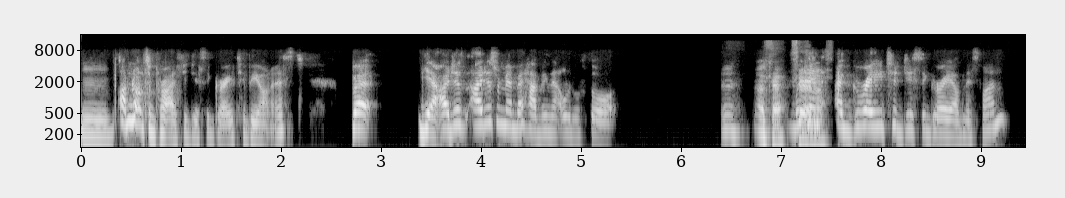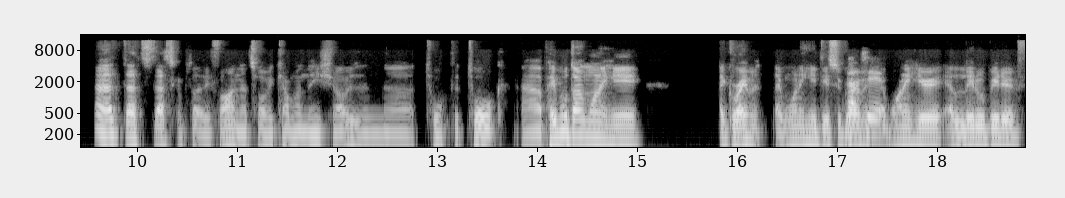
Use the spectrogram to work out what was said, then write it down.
Mm. I'm not surprised you disagree, to be honest. But yeah, I just I just remember having that little thought. eh, okay, We can enough. agree to disagree on this one. Uh, that's that's completely fine. That's why we come on these shows and uh, talk the talk. Uh, people don't want to hear agreement; they want to hear disagreement. They want to hear a little bit of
